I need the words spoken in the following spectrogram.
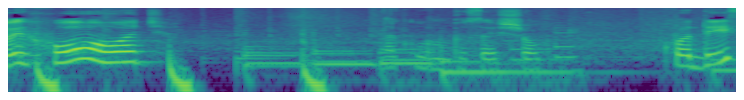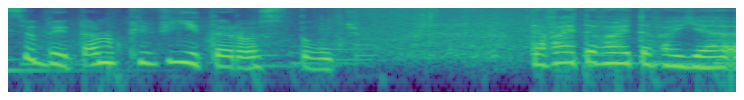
Виходь. На клумбу зайшов. Ходи сюди, там квіти ростуть. Давай, давай, давай. Я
